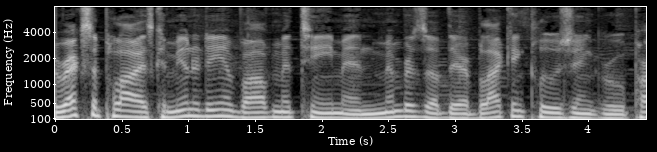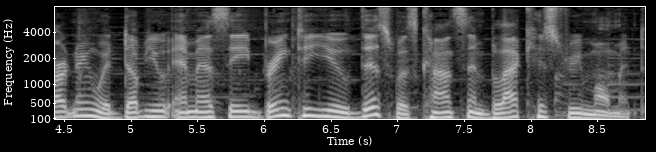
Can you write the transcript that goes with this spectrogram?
Direct Supply's community involvement team and members of their Black Inclusion group partnering with WMSE bring to you this Wisconsin Black History Moment.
